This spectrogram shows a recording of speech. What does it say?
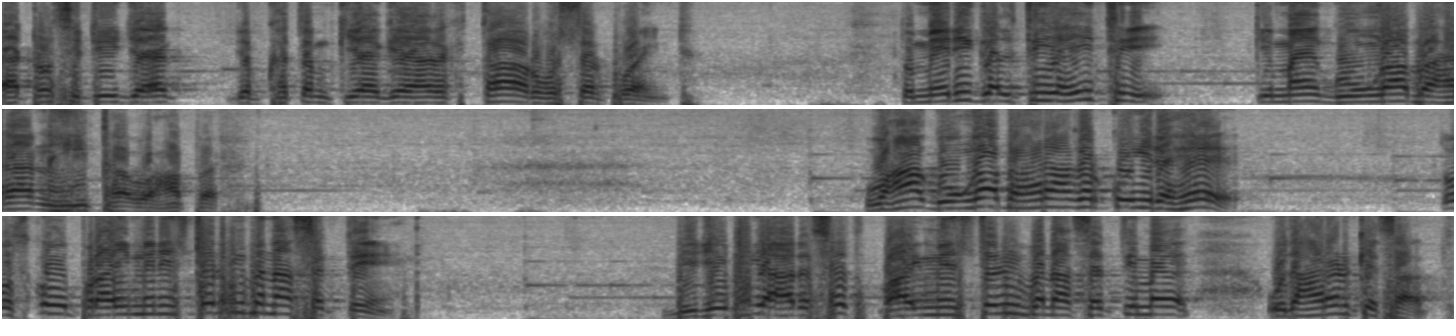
एट्रोसिटीज एक्ट जब खत्म किया गया था रोस्टर पॉइंट तो मेरी गलती यही थी कि मैं गूँगा बहरा नहीं था वहाँ पर। वहाँ गूँगा बहरा अगर कोई रहे तो उसको प्राइम मिनिस्टर भी बना सकते हैं। बीजेपी आरएसएस प्राइम मिनिस्टर भी बना सकती, मैं उदाहरण के साथ।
